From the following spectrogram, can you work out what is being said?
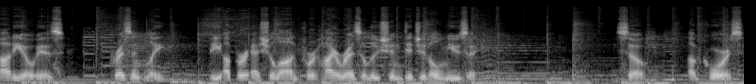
audio is, presently, the upper echelon for high-resolution digital music. So, of course,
